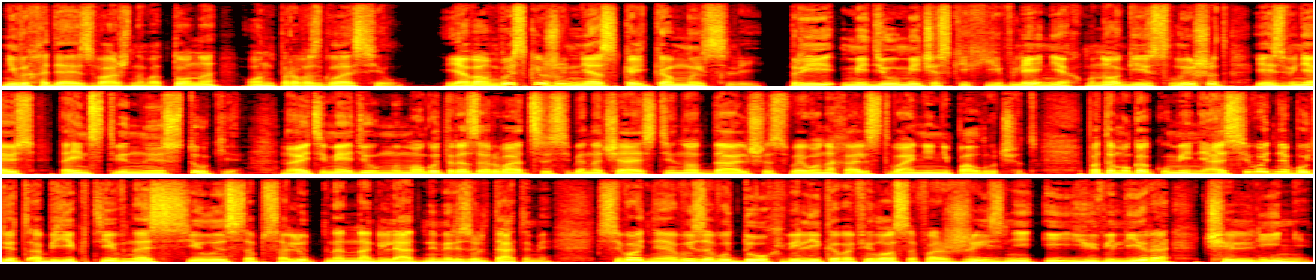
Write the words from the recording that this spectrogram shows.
Не выходя из важного тона, он провозгласил. «Я вам выскажу несколько мыслей. При медиумических явлениях многие слышат, я извиняюсь, таинственные стуки. Но эти медиумы могут разорваться себе на части, но дальше своего нахальства они не получат. Потому как у меня сегодня будет объективность силы с абсолютно наглядными результатами. Сегодня я вызову дух великого философа жизни и ювелира Челлини.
